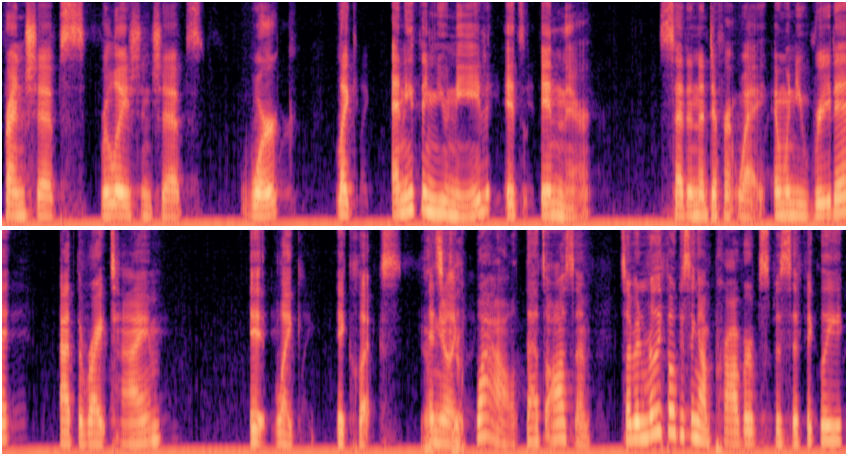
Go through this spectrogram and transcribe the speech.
friendships relationships work like anything you need it's in there said in a different way. And when you read it at the right time it like it clicks. And you're like wow that's awesome. So i've been really focusing on proverbs specifically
